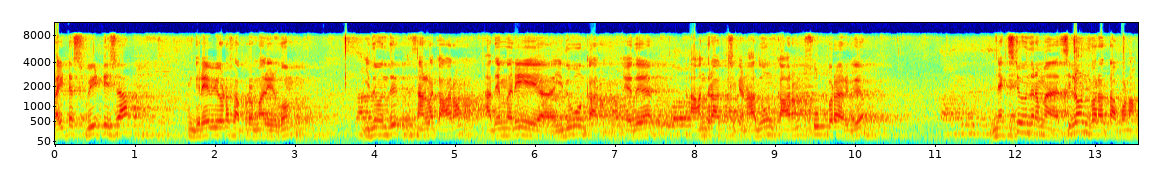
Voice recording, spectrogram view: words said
லைட்டாக ஸ்வீட்டிஷாக கிரேவியோடு சாப்பிட்ற மாதிரி இருக்கும். இது வந்து நல்ல காரம் அதே மாதிரி இதுவும் காரம். எது? ஆந்திரா சிக்கன் அதுவும் காரம். சூப்பராக இருக்குது நெக்ஸ்ட்டு வந்து நம்ம சிலோன் பரோட்டா போகலாம்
